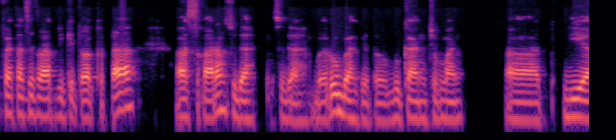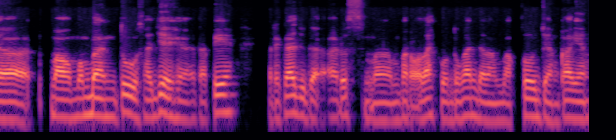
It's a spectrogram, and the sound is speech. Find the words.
investasi startup digital kita uh, sekarang sudah sudah berubah gitu, bukan cuman uh, dia mau membantu saja ya, tapi mereka juga harus memperoleh keuntungan dalam waktu jangka yang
